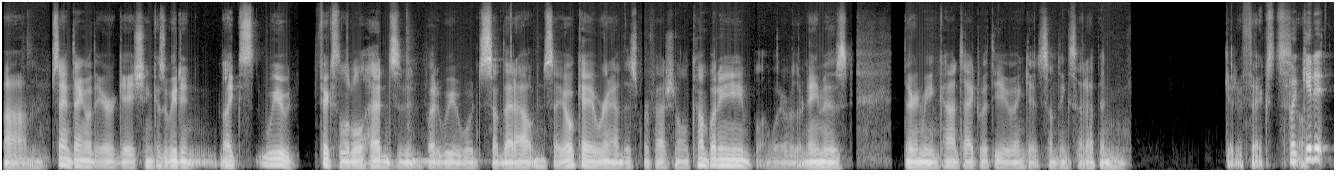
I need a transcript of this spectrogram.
Um, same thing with irrigation because we didn't like we would fix the little heads, but we would sub that out and say, okay, we're gonna have this professional company, whatever their name is, they're gonna be in contact with you and get something set up and get it fixed. but So, get it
